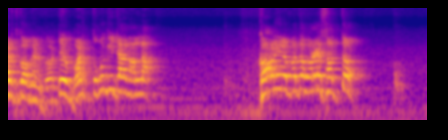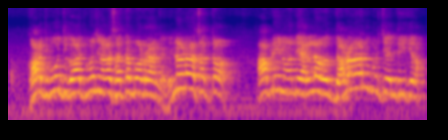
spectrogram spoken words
படுத்துக்கோங்கன்னு போட்டு படுத்து தூங்கிட்டான் நல்லா. காலையில் பார்த்தா ஒரே சத்தம். காஜு பூச்சி காஜ் பூச்சி நல்லா சத்தம் போடுறாங்க. என்னடா சத்தம்? அப்படின்னு வந்து எல்லாம் தடான்னு பிடிச்சி எந்திரிக்கிறான்.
